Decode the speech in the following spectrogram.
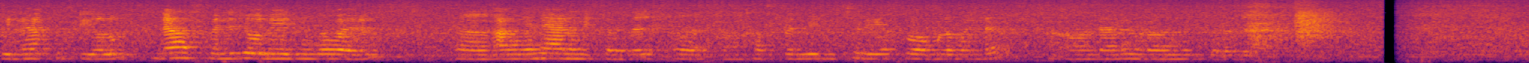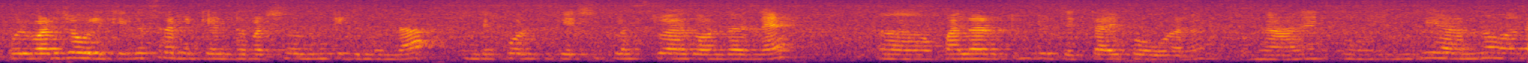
പിന്നെ കുട്ടികളും എന്റെ ഹസ്ബൻഡ് ജോലി കഴിഞ്ഞപ്പോൾ വരും അങ്ങനെയാണ് നിൽക്കുന്നത്. ഹസ്ബൻഡിന് ചെറിയ പ്രോബ്ലം ഉണ്ട്. അതുകൊണ്ടാണ് ഇവിടെ വന്ന് നിൽക്കുന്നത്. ഒരുപാട് ജോലിക്കൊക്കെ ശ്രമിക്കുന്നുണ്ട് പക്ഷെ ഒന്നും കിട്ടുന്നില്ല. എന്റെ ക്വാളിഫിക്കേഷൻ പ്ലസ് ടു ആയതുകൊണ്ട് തന്നെ പലയിടത്തും റിജക്റ്റായി പോവുകയാണ്. ഞാൻ എന്ത് ചെയ്യണമെന്ന് ഒരു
